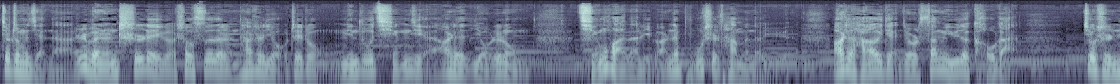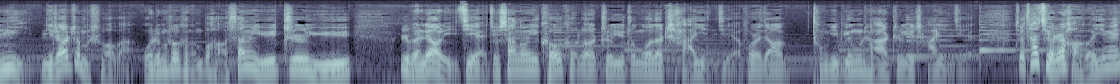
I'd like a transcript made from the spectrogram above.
就这么简单。日本人吃这个寿司的人，他是有这种民族情节，而且有这种情怀在里边儿，那不是他们的鱼。而且还有一点就是三文鱼的口感就是腻，你知道这么说吧？我这么说可能不好。三文鱼之于日本料理界，就相当于可口可乐之于中国的茶饮界，或者叫统一冰红茶之于茶饮界。就它确实好喝，因为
